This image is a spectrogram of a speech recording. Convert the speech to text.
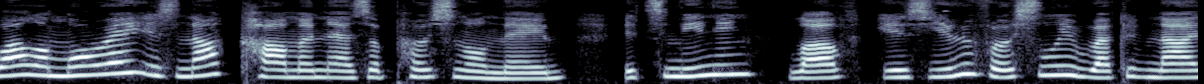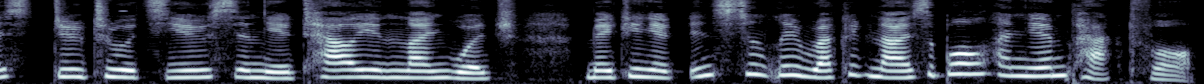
While amore is not common as a personal name, its meaning, love, is universally recognized due to its use in the Italian language, making it instantly recognizable and impactful.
